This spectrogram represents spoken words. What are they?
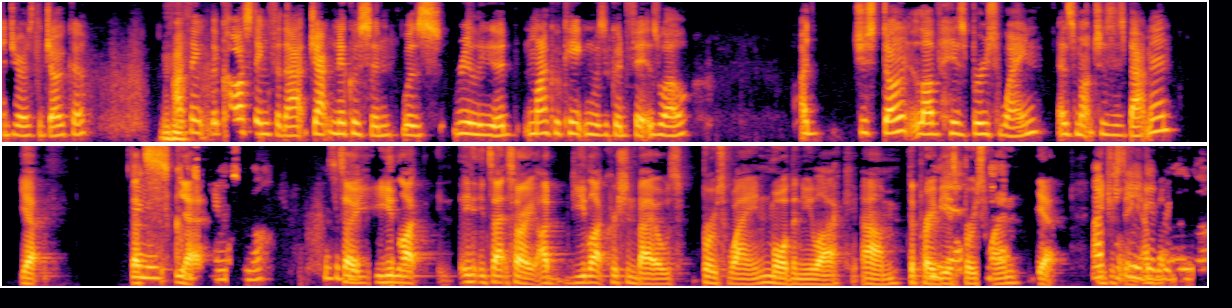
Ledger as the Joker. I think the casting for that, Jack Nicholson was really good. Michael Keaton was a good fit as well. I just don't love his Bruce Wayne as much as his Batman. Yeah, that's yeah. well. So bit- you like it's sorry, I, you like Christian Bale's Bruce Wayne more than you like um, the previous Yeah. Bruce Wayne? Yeah. Think interesting. he did what- really well.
